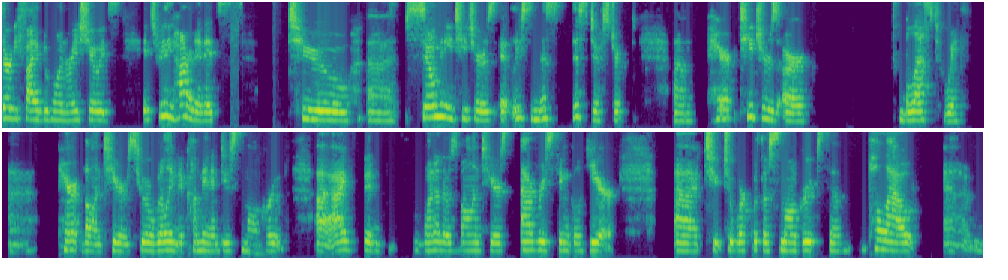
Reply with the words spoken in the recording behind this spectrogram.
35 to 1 ratio it's it's really hard and it's to uh, so many teachers at least in this this district um, par- teachers are blessed with uh, parent volunteers who are willing to come in and do small group. Uh, i've been one of those volunteers every single year uh, to to work with those small groups to pull out um,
